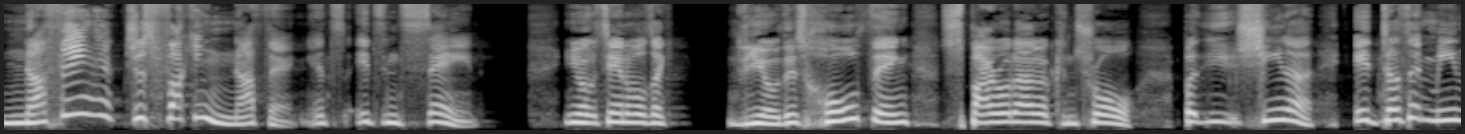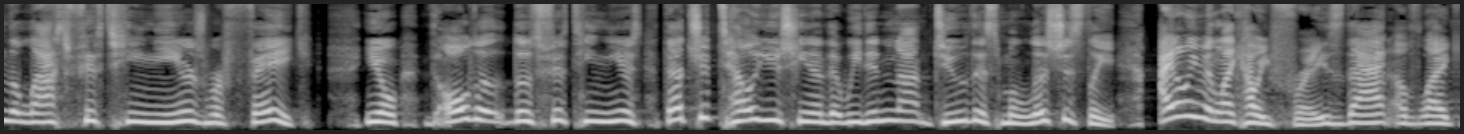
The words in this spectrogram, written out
nothing, just fucking nothing. It's it's insane. You know, Sandoval's like, you know, this whole thing spiraled out of control. But you, Scheana, it doesn't mean the last 15 years were fake. You know, all the, those 15 years, that should tell you, Scheana, that we did not do this maliciously. I don't even like how he phrased that of like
